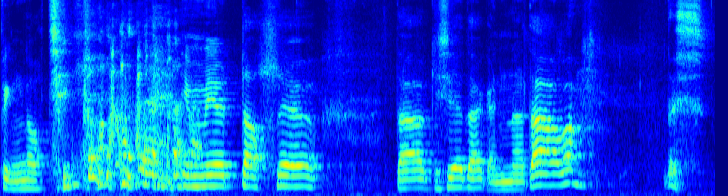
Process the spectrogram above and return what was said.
пингортиппа иммиуттарлуу таа кисиатаак анна таава this.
